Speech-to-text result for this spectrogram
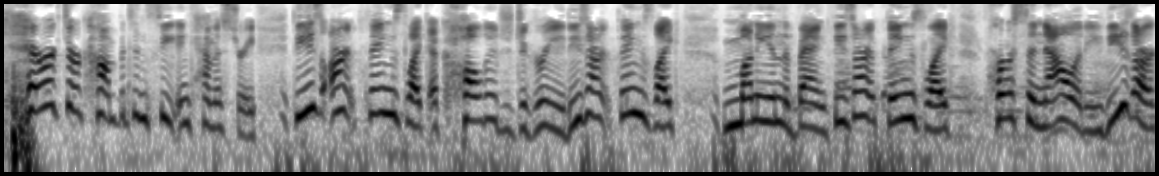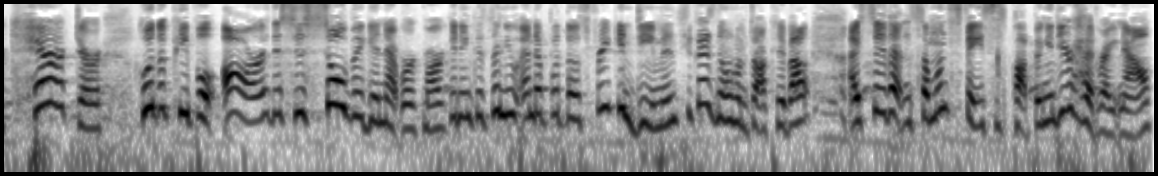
character, competency, and chemistry, these aren't things like a college degree. These aren't things like money in the bank. These aren't things like personality. These are character, who the people are. This is so big in network marketing because then you end up with those freaking demons. You guys know who I'm talking about. I say that and someone's face is popping into your head right now.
